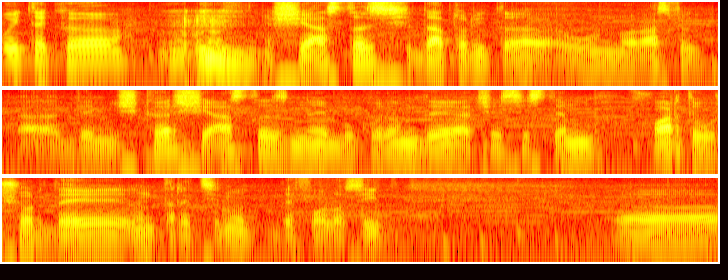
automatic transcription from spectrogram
Uite că și astăzi, datorită unor astfel de mișcări, și astăzi ne bucurăm de acest sistem foarte ușor de întreținut, de folosit uh,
